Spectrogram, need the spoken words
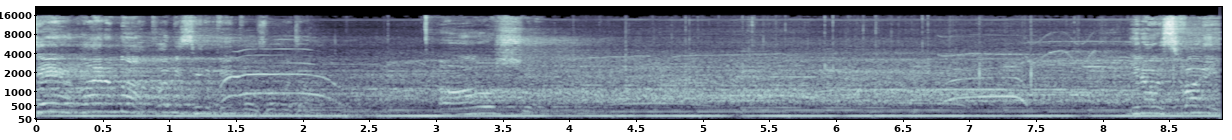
Dan, line them up. Let me see the peoples one more time. Oh, shit. You know, it's funny.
